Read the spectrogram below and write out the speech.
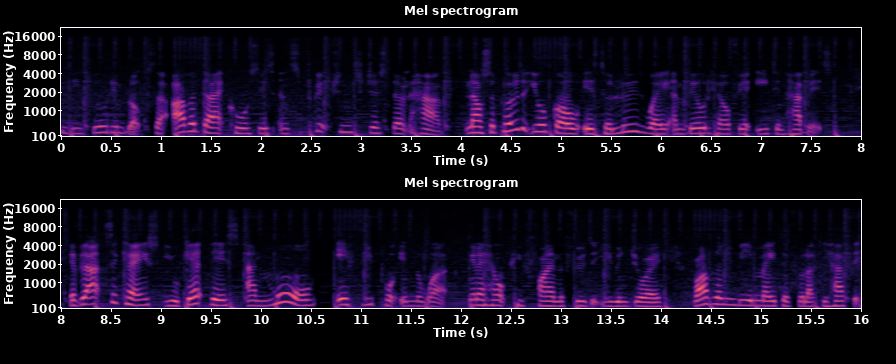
you these building blocks that other diet courses and subscriptions just don't have. Now, suppose that your goal is to lose weight and build healthier eating habits. If that's the case, you'll get this and more if you put in the work. I'm going to help you find the foods that you enjoy rather than being made to feel like you have to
